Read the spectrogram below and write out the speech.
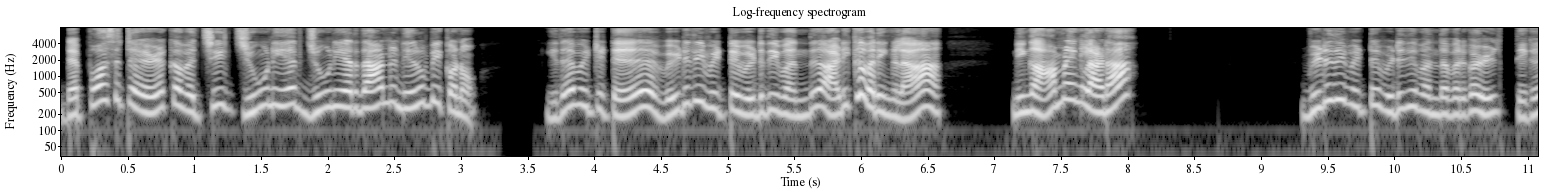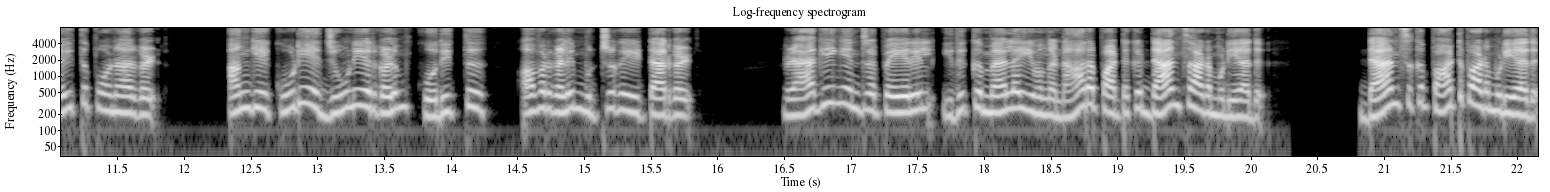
டெபாசிட்ட இழக்க வச்சு ஜூனியர் ஜூனியர் தான் நிரூபிக்கணும். இத விட்டுட்டு விடுதி விட்டு விடுதி வந்து அடிக்க வரீங்களா நீங்க ஆம்பளைங்களாடா? விடுதி விட்டு விடுதி வந்தவர்கள் திகைத்து போனார்கள். அங்கே கூடிய ஜூனியர்களும் கொதித்து அவர்களை முற்றுகையிட்டார்கள். ராகிங் என்ற பெயரில் இதுக்கு மேல இவங்க நாரப்பாட்டுக்கு டான்ஸ் ஆட முடியாது. டான்ஸுக்கு பாட்டு பாட முடியாது.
